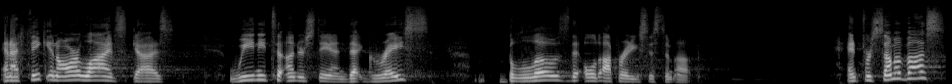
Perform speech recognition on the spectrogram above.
And I think in our lives, guys, we need to understand that grace blows the old operating system up. And for some of us,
